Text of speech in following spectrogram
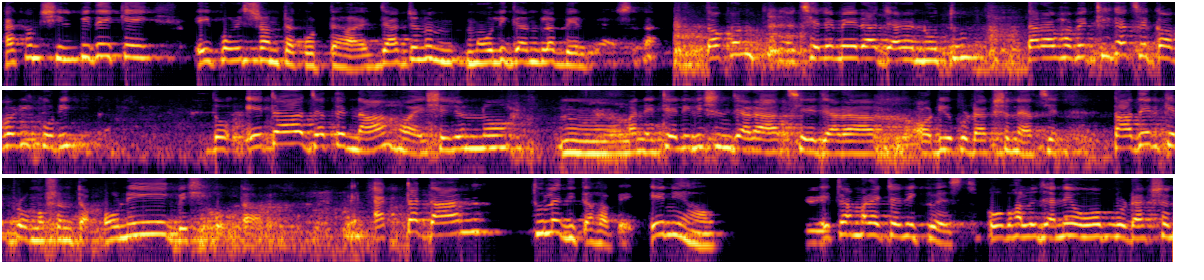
এখন শিল্পীদেরকেই এই পরিশ্রমটা করতে হয়, যার জন্য মৌলিক গানগুলো বের হয়ে আসে না। তখন ছেলেমেয়েরা যারা নতুন, তারা ভাবে, ঠিক আছে কভারই করি। তো এটা যাতে না হয় সেজন্য মানে টেলিভিশন যারা আছে যারা অডিও প্রোডাকশন আছে তাদেরকে প্রমোশনটা অনেক বেশি করতে হবে। একটা গান তুলে দিতে হবে এনি হাও এটা আমার একটা রিকোয়েস্ট ও ভালো জানে ও প্রোডাকশন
